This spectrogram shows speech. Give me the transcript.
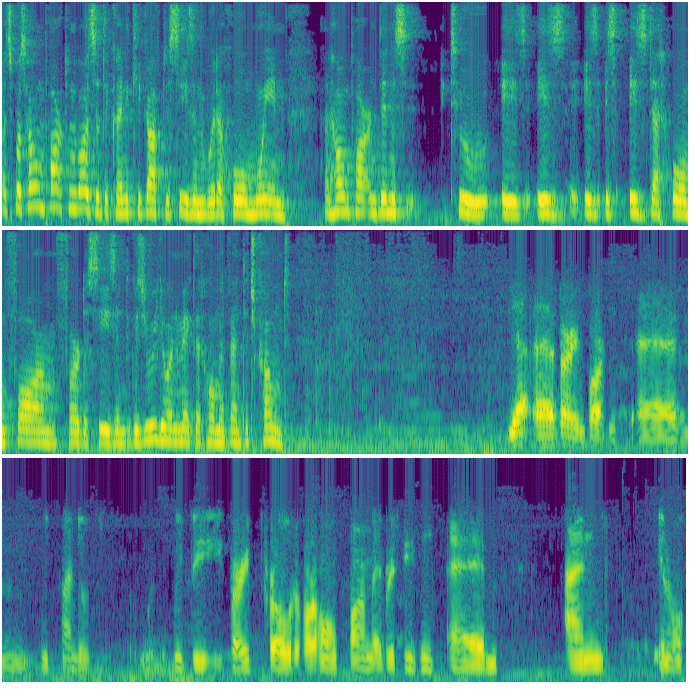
I suppose how important was it to kind of kick off the season with a home win, and how important Denis too is is is is, is that home form for the season because you really want to make that home advantage count. Yeah, uh, very important. Um, we kind of we'd be very proud of our home form every season, um, and you know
